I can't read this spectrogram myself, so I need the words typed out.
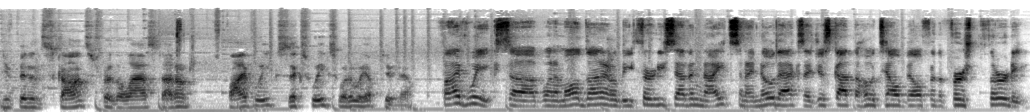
you've been ensconced for the last I don't five weeks, six weeks. What are we up to now? Five weeks. Uh, when I'm all done, it'll be 37 nights. And I know that because I just got the hotel bill for the first 30.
